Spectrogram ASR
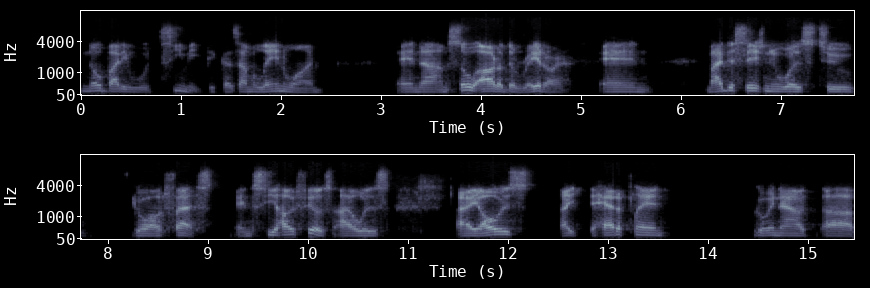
nobody would see me because I'm a lane one, and uh, I'm so out of the radar. And my decision was to go out fast and see how it feels. I was, I always, I had a plan going out uh,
